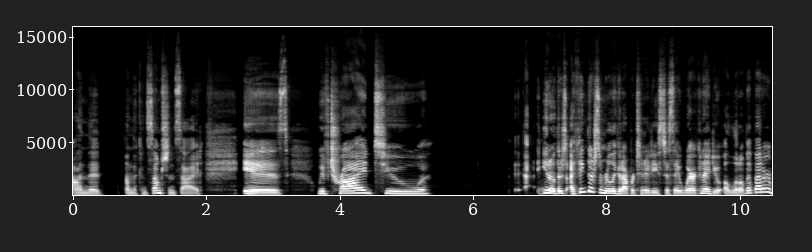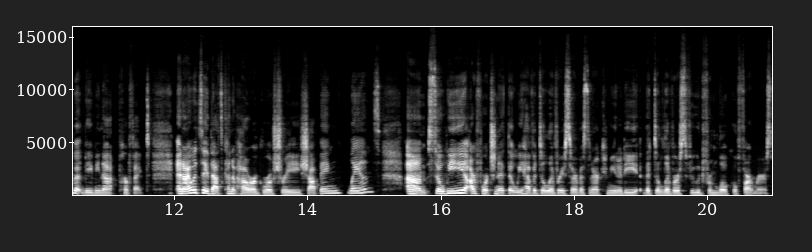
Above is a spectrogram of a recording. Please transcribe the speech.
on the on the consumption side, is we've tried to you know, there's I think there's some really good opportunities to say where can I do a little bit better, but maybe not perfect. And I would say that's kind of how our grocery shopping lands. Um, so we are fortunate that we have a delivery service in our community that delivers food from local farmers,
